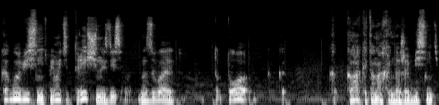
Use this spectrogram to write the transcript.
Как бы объяснить? Понимаете, трещины здесь называют то, то, как это нахрен даже объяснить?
